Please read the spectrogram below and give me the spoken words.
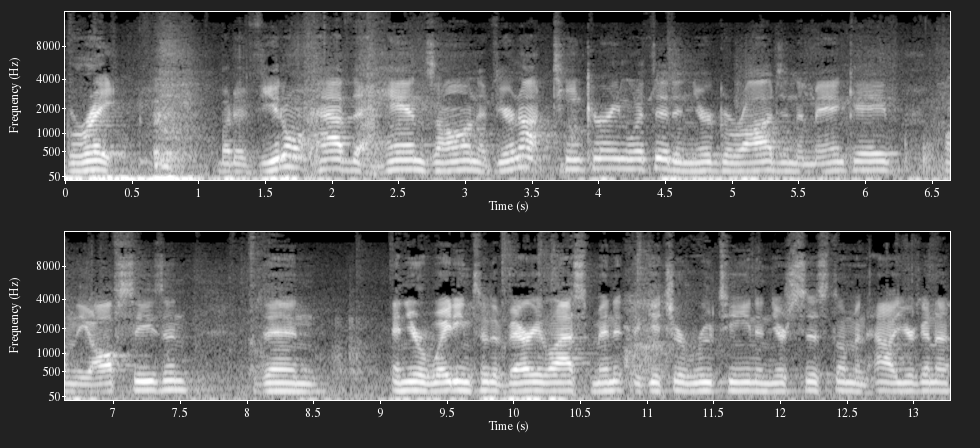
great. But if you don't have the hands on, if you're not tinkering with it in your garage in the man cave on the off season, then and you're waiting to the very last minute to get your routine and your system and how you're going to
